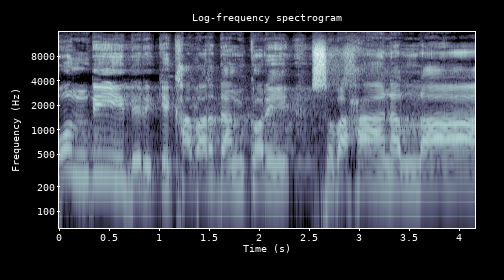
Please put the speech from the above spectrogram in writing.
বন্দীদেরকে খাবার দান করে। সুবাহান আল্লাহ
